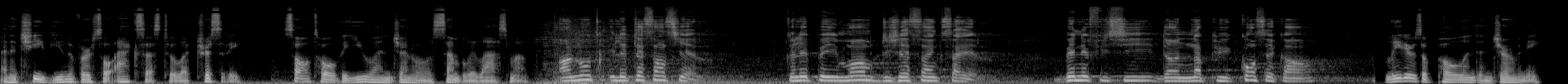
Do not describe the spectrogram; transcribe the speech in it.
and achieve universal access to electricity, Sall told the UN General Assembly last month. En outre, il est essentiel que les pays membres du G5 Sahel bénéficient d'un appui conséquent. Leaders of Poland and Germany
